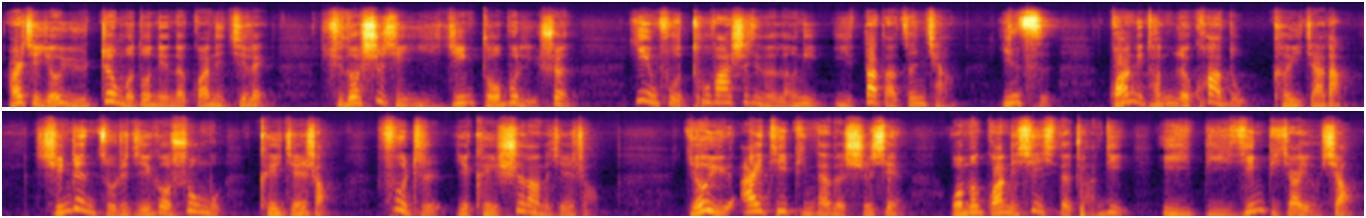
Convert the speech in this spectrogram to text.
而且由于这么多年的管理积累，许多事情已经逐步理顺，应付突发事件的能力已大大增强。因此，管理团队的跨度可以加大，行政组织结构数目可以减少，副职也可以适当的减少。由于 IT 平台的实现，我们管理信息的传递已已经比较有效，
